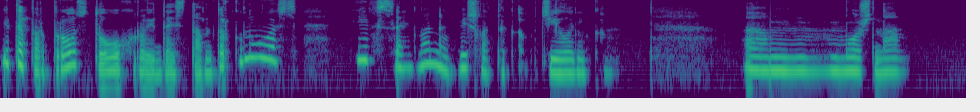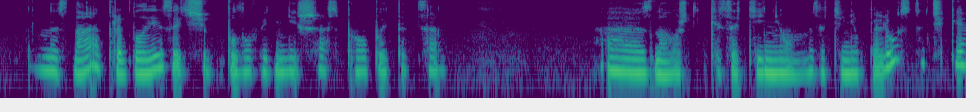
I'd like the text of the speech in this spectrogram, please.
І тепер просто охрою десь там торкнулась, і все. В мене вийшла така бджіленька. Ем, можна, не знаю, приблизити, щоб було видніше. Спробуйте це. Е, знову ж таки, затіню, затіню пелюсточки,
